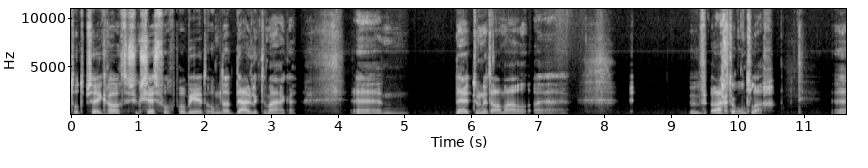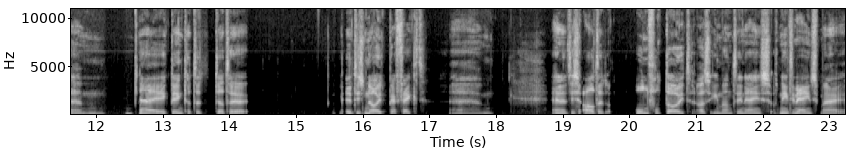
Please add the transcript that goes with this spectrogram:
tot op zekere hoogte succesvol geprobeerd om dat duidelijk te maken. Ehm, toen het allemaal eh, achter ons lag. Ehm, nee, ik denk dat het dat er. Het is nooit perfect. Ehm, en het is altijd onvoltooid als iemand ineens, of niet ineens, maar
